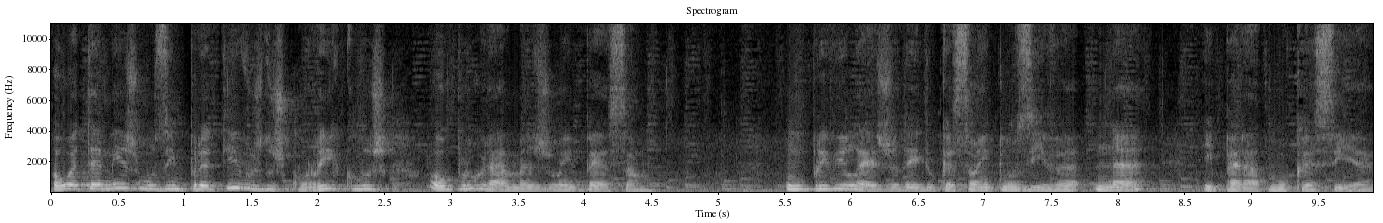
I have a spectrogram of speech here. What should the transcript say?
ou até mesmo os imperativos dos currículos ou programas o impeçam. Um privilégio da educação inclusiva na e para a democracia.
